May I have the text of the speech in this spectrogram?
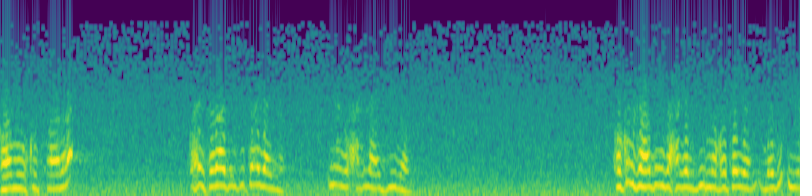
qaamuu kusaala waxay salaada isu taagayaan iyagoo xaglaha jiibayo oo kolka haddayba xagaljiid noqotoyan lagu iyo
